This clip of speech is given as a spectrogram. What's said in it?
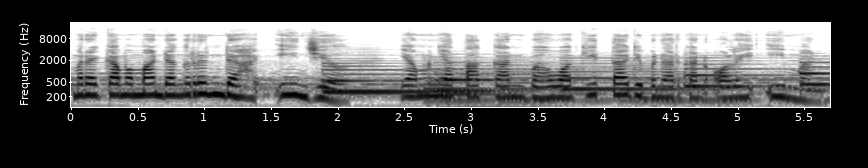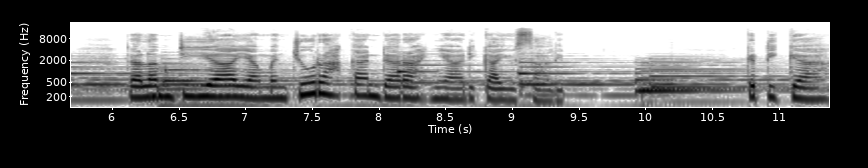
Mereka memandang rendah Injil yang menyatakan bahwa kita dibenarkan oleh iman dalam Dia yang mencurahkan darahnya di kayu salib. Ketiga,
